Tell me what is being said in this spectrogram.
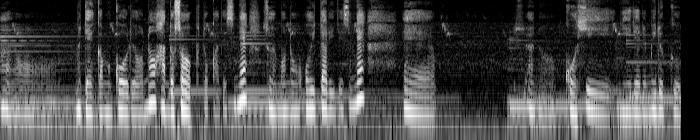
あの無添加無香料のハンドソープとかですねそういうものを置いたりですね、えー、あのコーヒーに入れるミルク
